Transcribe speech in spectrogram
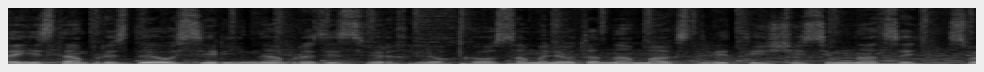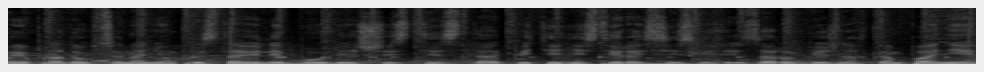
Дагестан представил серийный образец сверхлегкого самолета на МАКС-2017. Свою продукцию на нем представили более 650 российских и зарубежных компаний.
